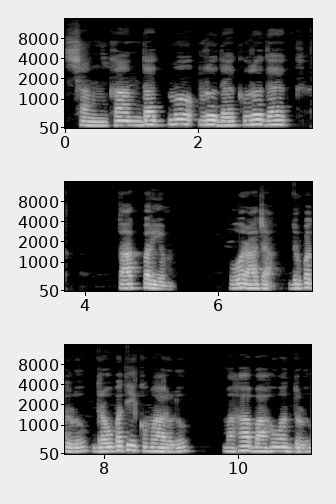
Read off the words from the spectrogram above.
శంఖాన్ దద్ము మృదక్ తాత్పర్యం ఓ రాజా ద్రుపదుడు ద్రౌపది కుమారులు మహాబాహువంతుడు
